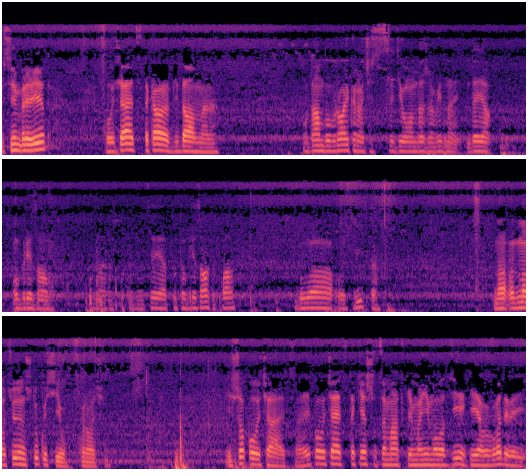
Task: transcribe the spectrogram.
Всім привіт! Получається така біда в мене. Там був рой, коротше, сидів, он даже видно, де я обрізав. Зараз покажу. Це я тут обрізав, тут впав. Була ось вітка. На, на цю штуку сів, коротше. І що виходить? І виходить таке, що це матки мої молоді, які я виводив і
